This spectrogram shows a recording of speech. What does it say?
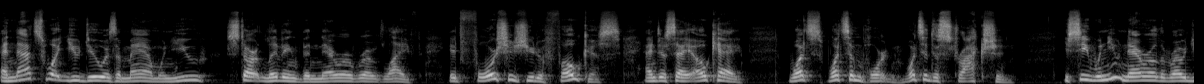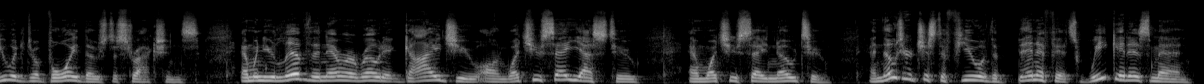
And that's what you do as a man when you start living the narrow road life. It forces you to focus and to say, okay, what's what's important? What's a distraction? You see, when you narrow the road, you would avoid those distractions. And when you live the narrow road, it guides you on what you say yes to and what you say no to. And those are just a few of the benefits we get as men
